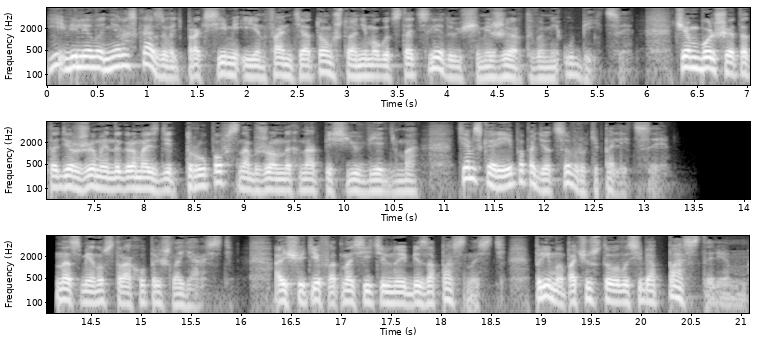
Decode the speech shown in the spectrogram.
и велела не рассказывать Проксиме и Инфанте о том, что они могут стать следующими жертвами убийцы. Чем больше этот одержимый нагромоздит трупов, снабженных надписью «Ведьма», тем скорее попадется в руки полиции. На смену страху пришла ярость. Ощутив относительную безопасность, Прима почувствовала себя пастырем,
